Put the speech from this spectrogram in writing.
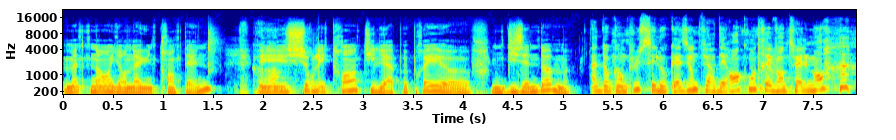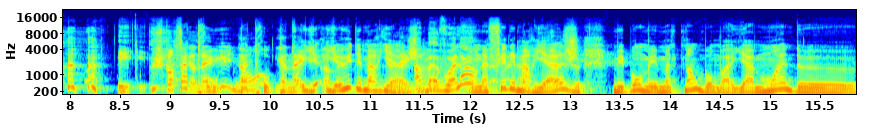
Maintenant, il y en a une trentaine. Et sur les 30, il y a à peu près euh, une dizaine d'hommes. Ah, donc en plus, c'est l'occasion de faire des rencontres éventuellement. Et je pense qu'il y en trop, a eu, non? pas trop, Il y en a. Il y eu des mariages. Ah bah voilà. On a Bah fait des mariages, mais bon, mais maintenant, bon bah, il y a moins de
